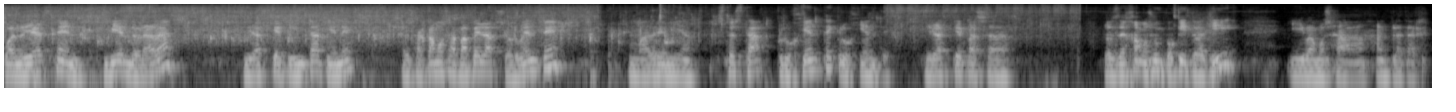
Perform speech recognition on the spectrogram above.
Cuando ya estén bien doradas, mirad qué pinta tiene. Lo sacamos a papel absorbente. Madre mía, esto está crujiente, crujiente. Mirad qué pasada. Los dejamos un poquito aquí y vamos a, emplatar.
